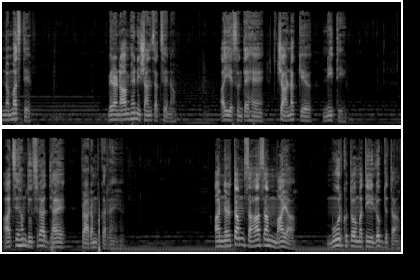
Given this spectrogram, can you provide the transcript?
नमस्ते। मेरा नाम है निशान सक्सेना। आइए सुनते हैं चाणक्य नीति। आज से हम दूसरा अध्याय प्रारंभ कर रहे हैं। अनृतम साहसम माया मूर्ख तो मति लुब्धता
